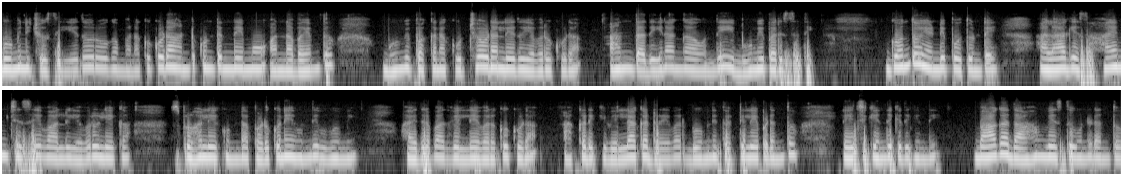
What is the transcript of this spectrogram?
భూమిని చూసి ఏదో రోగం మనకు కూడా అంటుకుంటుందేమో అన్న భయంతో భూమి పక్కన కూర్చోవడం లేదు ఎవరు కూడా. అంత దీనంగా ఉంది ఈ భూమి పరిస్థితి. గొంతు ఎండిపోతుంటే అలాగే సహాయం చేసే వాళ్ళు ఎవరూ లేక స్పృహ లేకుండా పడుకునే ఉంది భూమి. హైదరాబాద్ వెళ్ళే వరకు కూడా అక్కడికి వెళ్ళాక డ్రైవర్ భూమిని తట్టి లేపడంతో లేచి కిందికి దిగింది. బాగా దాహం వేస్తూ ఉండడంతో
